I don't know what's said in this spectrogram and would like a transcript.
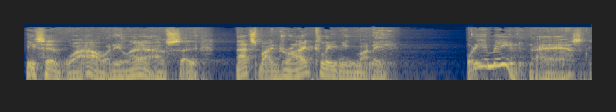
He said, Wow, and he laughs. That's my dry cleaning money. What do you mean? I asked.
